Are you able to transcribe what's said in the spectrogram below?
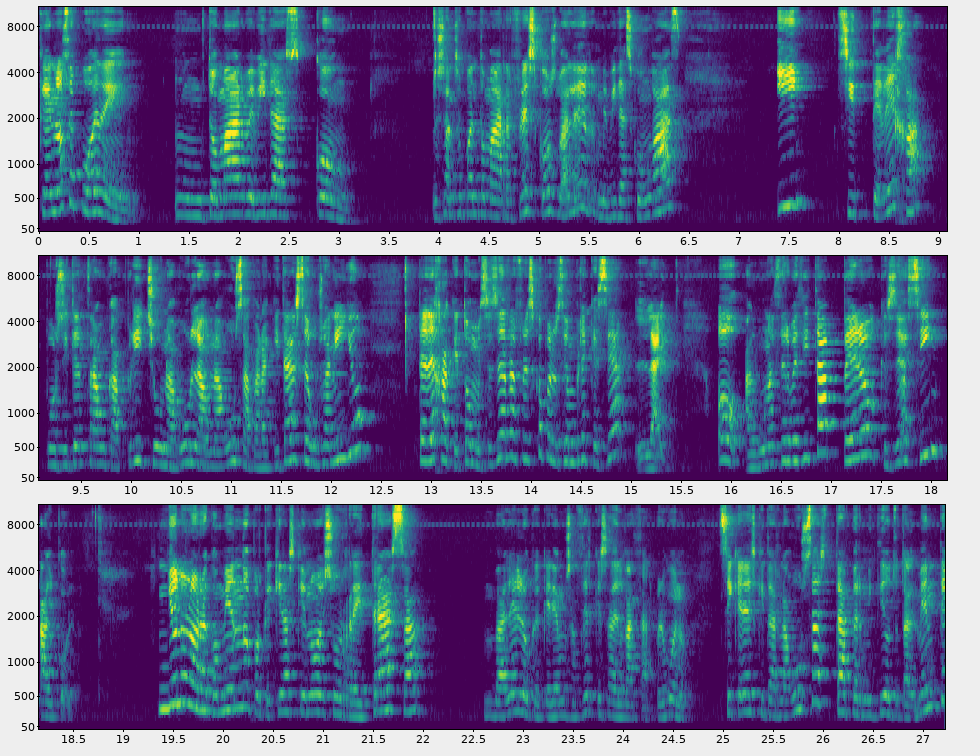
que no se pueden mm, tomar bebidas con... O sea, no se pueden tomar refrescos, ¿vale? Bebidas con gas. Y si te deja, por si te entra un capricho, una gula, una gusa para quitar ese gusanillo, te deja que tomes ese refresco, pero siempre que sea light o alguna cervecita, pero que sea sin alcohol. Yo no lo recomiendo porque quieras que no, eso retrasa, ¿vale? Lo que queremos hacer, que es adelgazar. Pero bueno, si queréis quitar la gusa, está permitido totalmente.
